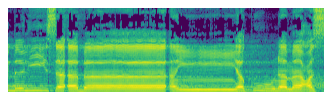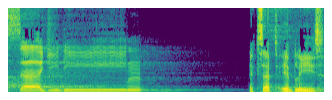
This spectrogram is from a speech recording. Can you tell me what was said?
إبليس أبى أن يكون مع الساجدين except Iblis.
